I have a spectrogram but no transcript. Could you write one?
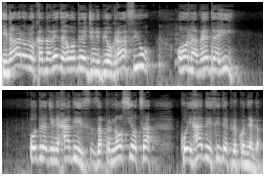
I naravno, kad navede određenu biografiju, on navede i određeni hadis za prenosioca koji hadis ide preko njega.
